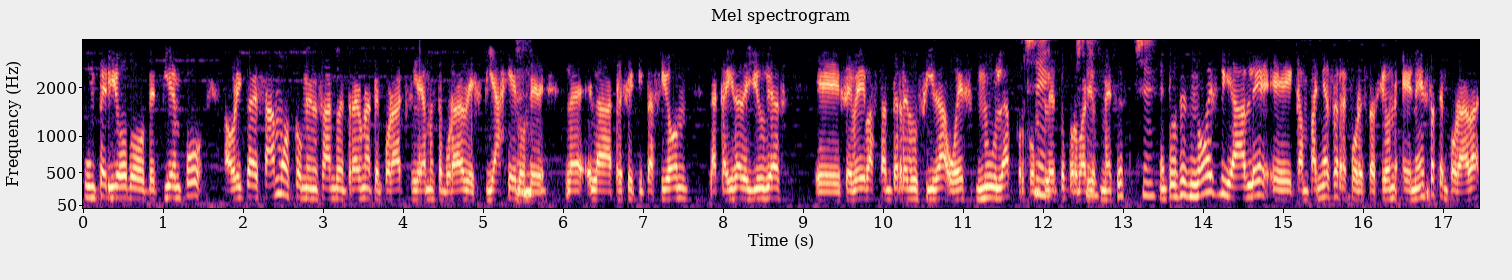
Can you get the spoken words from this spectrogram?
un periodo de tiempo. Ahorita estamos comenzando a entrar en una temporada que se llama temporada de estiaje, donde la, precipitación, la caída de lluvias eh, se ve bastante reducida o es nula por completo por varios meses. Entonces no es viable eh, campañas de reforestación en esta temporada.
